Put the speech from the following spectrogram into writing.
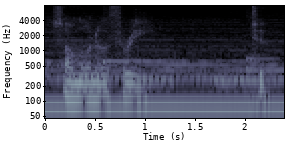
Psalm 103, 2.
